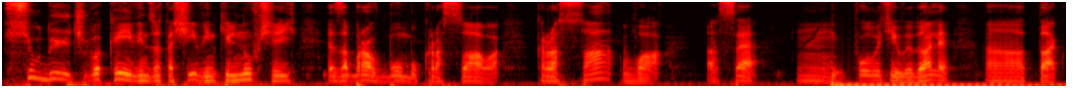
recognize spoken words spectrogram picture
Сюди, чуваки, він затащив, він кільнув ще й забрав бомбу. Красава. Красава. А все. М, Полетіли далі. А, так.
